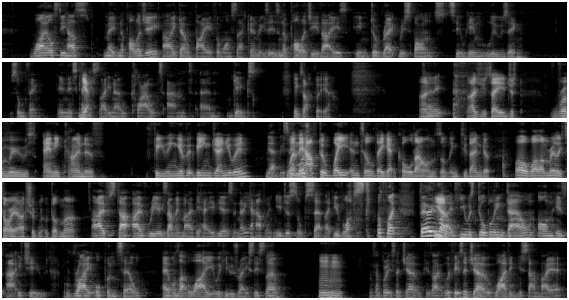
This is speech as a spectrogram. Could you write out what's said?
whilst he has made an apology, I don't buy it for one second because it is an apology that is in direct response to him losing something. In this case, Yeah. like you know, clout and um, gigs, Exactly. Yeah. And, and it, as you say, it just removes any kind of feeling of it being genuine yeah, because when they was- have to wait until they get called out on something to then go, "Oh, well, I'm really sorry. I shouldn't have done that." I've start, I've re-examined my behaviour. It's like, no, you haven't. You're just upset that you've lost. like, bear in Yeah. mind, he was doubling down on his attitude right up until everyone's like, "Why are you a huge racist?" Though hmm it's like, but it's a joke. It's like, well, if it's a joke, why didn't you stand by it?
